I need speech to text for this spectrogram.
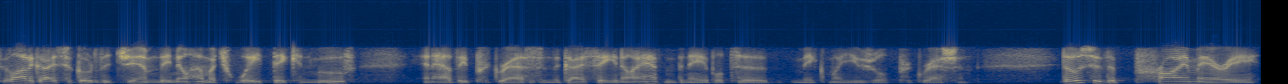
there are a lot of guys who go to the gym, they know how much weight they can move and how they progress. And the guys say, you know, I haven't been able to make my usual progression. Those are the primary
